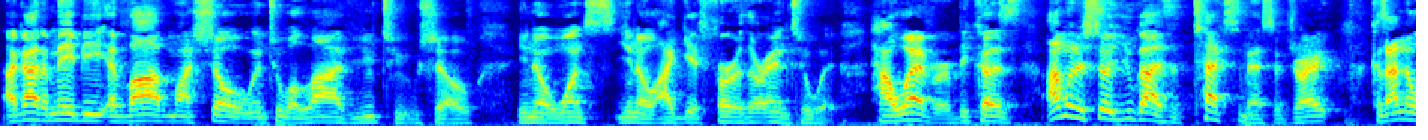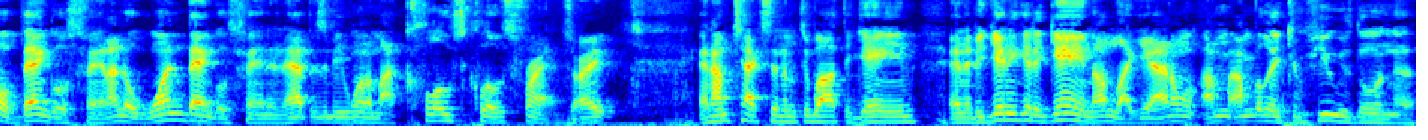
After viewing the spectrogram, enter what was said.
I got to maybe evolve my show into a live YouTube show, you know, once, you know, I get further into it. However, because I'm to show you guys a text message, right? Cuz I know a Bengals fan. I know one Bengals fan and it happens to be one of my close close friends, right? And I'm texting him throughout the game. And the beginning of the game, I'm like, yeah, I don't I'm I'm really confused on the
